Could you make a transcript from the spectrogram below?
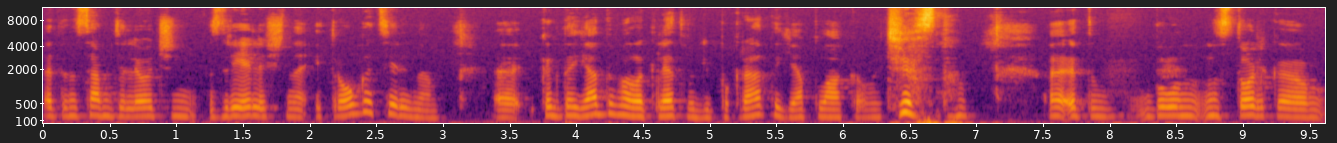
Это на самом деле очень зрелищно и трогательно. Э, когда я давала клятву Гиппократа, я плакала, честно. Э, это было настолько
